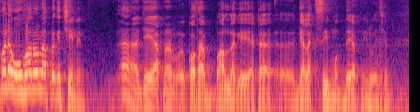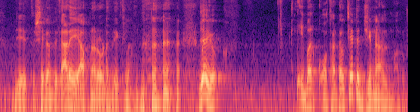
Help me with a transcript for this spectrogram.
মানে ওভারঅল আপনাকে চেনেন। হ্যাঁ যে আপনার কথা ভালো লাগে একটা গ্যালাক্সির মধ্যে আপনি রয়েছেন যে সেখান থেকে আরে আপনার ওটা দেখলাম। যাই হোক এবার কথাটা হচ্ছে একটা জেনারেল মানুষ।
